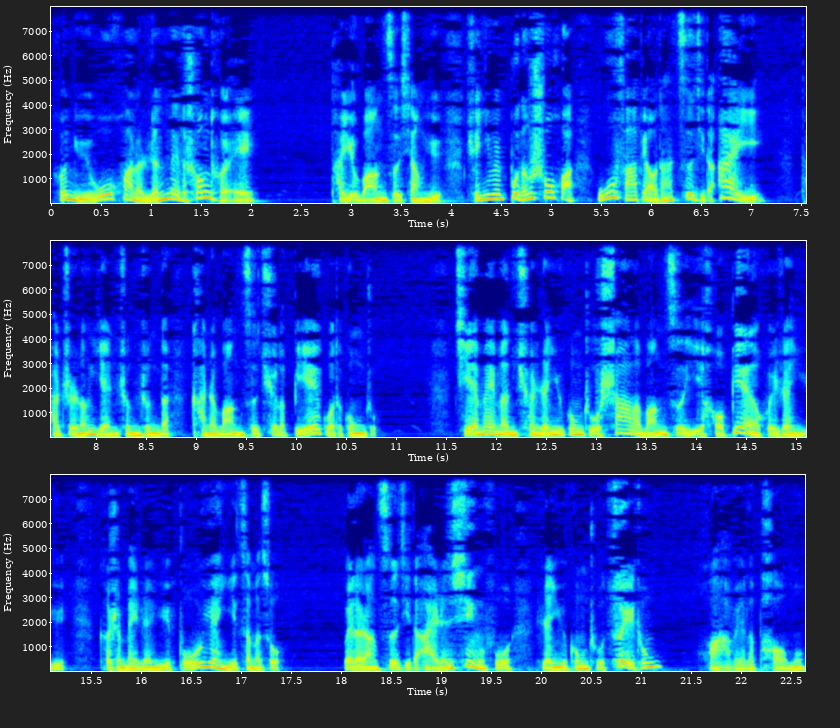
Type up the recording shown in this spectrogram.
和女巫换了人类的双腿。她与王子相遇，却因为不能说话，无法表达自己的爱意，她只能眼睁睁地看着王子娶了别国的公主。姐妹们劝人鱼公主杀了王子以后变回人鱼，可是美人鱼不愿意这么做。为了让自己的爱人幸福人鱼公主最终化为了泡沫。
